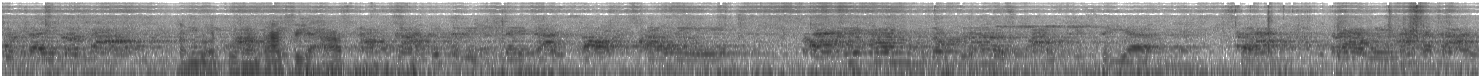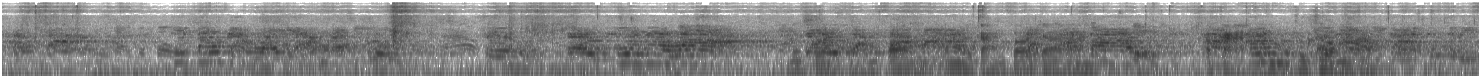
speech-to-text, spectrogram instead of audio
คลใดก็ตามตำรวจภูธรภาคสี่ครับทำการทุจริตในการสอบครั้งนี้ขอให้ท่านล้มเลิกความคิดเสียและเรามีมาตรการต่างๆ ที่ต้องการไว้อย่างรัดกุมซึ่งเราเชื่อแน่ว่า ในส่วนของกองอำนวยการก็จะประกาศเป็นช่วงๆนะครับการทุจริต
